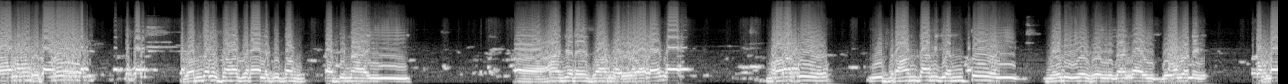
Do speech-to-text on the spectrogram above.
ఎప్పుడో వందల సంవత్సరాల క్రితం కట్టిన ఈ ఆంజనేయ స్వామి దేవాలయం. మనకు ఈ ప్రాంతానికి ఎంతో ఈ మేలు చేసే విధంగా ఈ దేవుని ఎంతో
